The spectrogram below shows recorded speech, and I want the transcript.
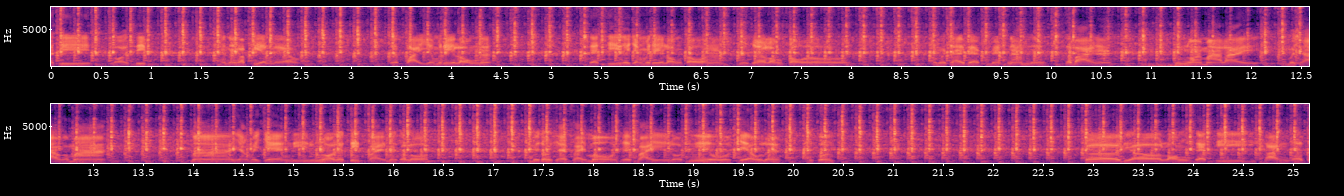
RT ร้อยสิบอันนั้นก็เปลี่ยนแล้ว แต่ไฟยังไม่ได้ลองนะแซทีก็ยังไม่ได้ลองต่อนะ เดี๋ยวจะลองต่อเอามาใช้แบบแมกนัมนะ สบายนะลุงน้อยมาไล่มื่อเช้าก็มา มายังไม่แจ้งดีลุงน้อยก็ติดไฟมาตลอด ไม่ต้องใช้ไฟหม้อใช้ไฟรถนี้โอ้แจ๋วเลย ทุกคน ก็เดี๋ยวลองแซทีอีกครั้งถ้าแซ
